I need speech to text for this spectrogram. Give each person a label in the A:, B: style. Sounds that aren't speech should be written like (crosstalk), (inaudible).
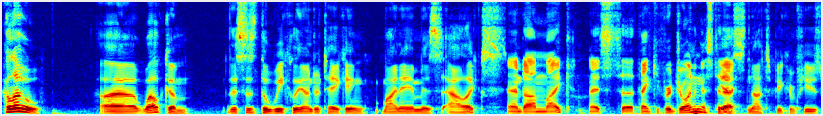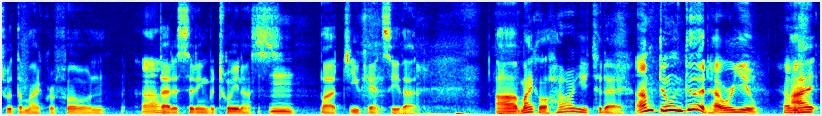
A: Hello. Uh, welcome. This is the weekly undertaking. My name is Alex.
B: And I'm Mike. Nice to thank you for joining us today.
A: Yes, not to be confused with the microphone
B: Ah.
A: that is sitting between us,
B: Mm.
A: but you can't see that. Uh, Michael, how are you today?
B: I'm doing good. How are you? How was,
A: I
